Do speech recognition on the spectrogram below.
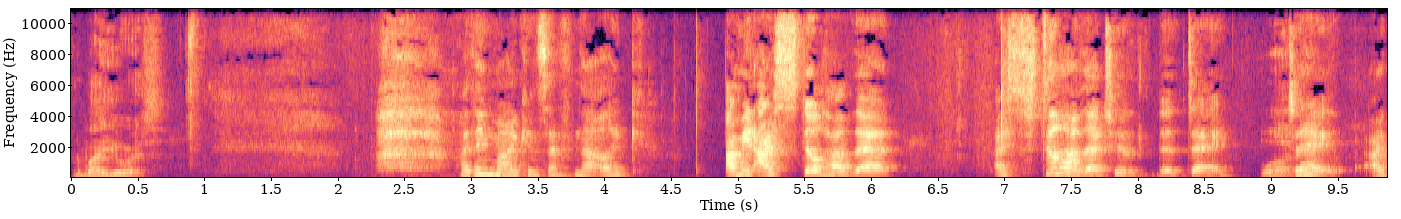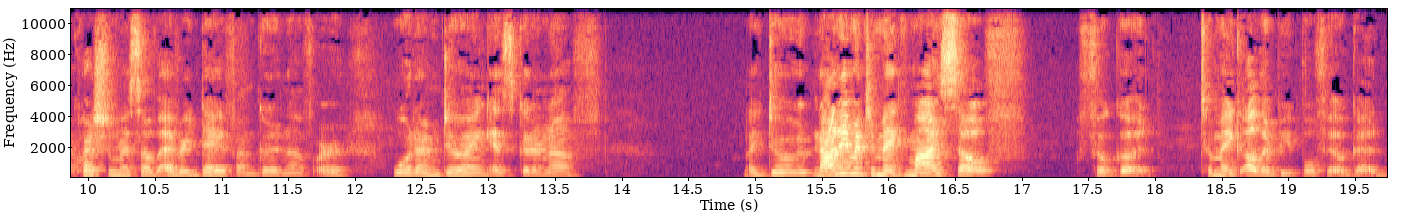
What about yours? I think mine can stem from that. Like, I mean, I still have that. I still have that to this day. What? Today, I question myself every day if I'm good enough or what I'm doing is good enough. Like, do not even to make myself feel good, to make other people feel good.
